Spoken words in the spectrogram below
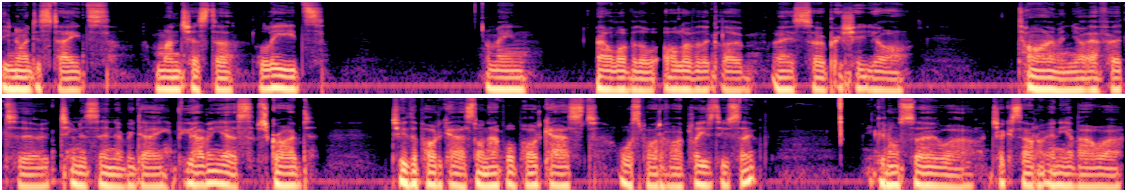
the United States, Manchester, Leeds. I mean, all over the all over the globe. I so appreciate your time and your effort to tune us in every day. If you haven't yet subscribed to the podcast on Apple Podcast or Spotify, please do so. You can also uh, check us out on any of our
